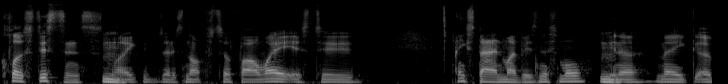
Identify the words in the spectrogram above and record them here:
close distance, Mm. like that it's not so far away, is to expand my business more. You Mm. know, make uh,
